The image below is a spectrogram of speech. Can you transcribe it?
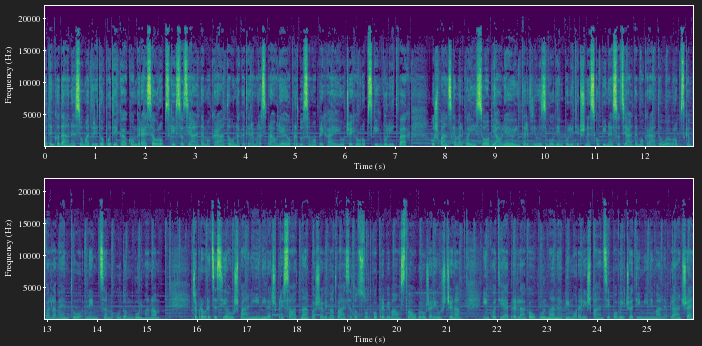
Potem, ko danes v Madridu poteka kongres evropskih socialdemokratov, na katerem razpravljajo predvsem o prihajajočih evropskih volitvah, v španskem El Paisu objavljajo intervju z vodjem politične skupine socialdemokratov v Evropskem parlamentu, Nemcem Udom Bulmanom. Čeprav recesija v Španiji ni več prisotna, pa še vedno 20 odstotkov prebivalstva ogroža revščina. In kot je predlagal Bulman, bi morali Španci povečati minimalne plače,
